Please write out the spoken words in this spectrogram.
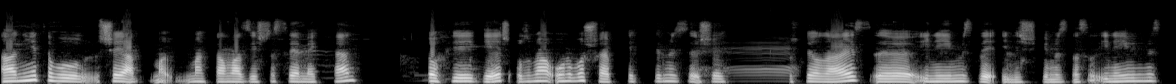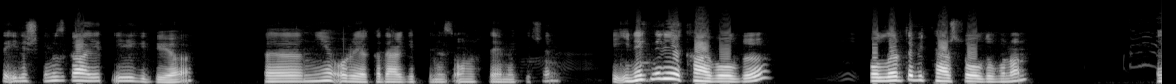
Aa, niye tavuğu şey yapmaktan vazgeçtin sevmekten? Sofya'yı geç. O zaman onu boş ver. Petimizi şey socialize. E, ineğimizle ilişkimiz nasıl? İneğimizle ilişkimiz gayet iyi gidiyor. E, niye oraya kadar gittiniz onu sevmek için? E, inek nereye kayboldu? Kolları da bir ters oldu bunun. Ee,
